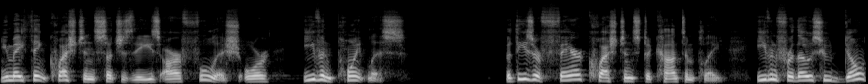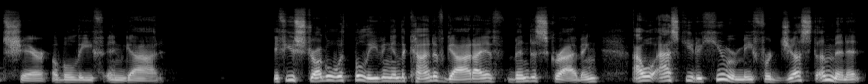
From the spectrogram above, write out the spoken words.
you may think questions such as these are foolish or even pointless. But these are fair questions to contemplate, even for those who don't share a belief in God. If you struggle with believing in the kind of God I have been describing, I will ask you to humor me for just a minute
